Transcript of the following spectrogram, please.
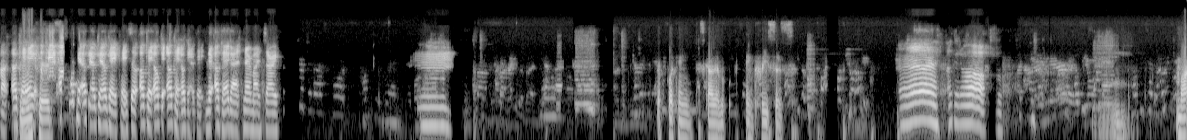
Fuck. Okay, Being hang on. kids, Okay, okay, okay, okay, okay. So, okay, okay, okay, okay, okay. Okay, I got it. Never mind. Sorry. Mm, the flicking just kind of increases. uh, knock it off. My,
